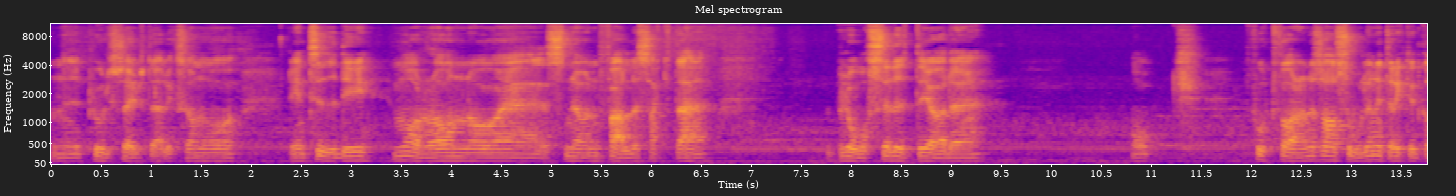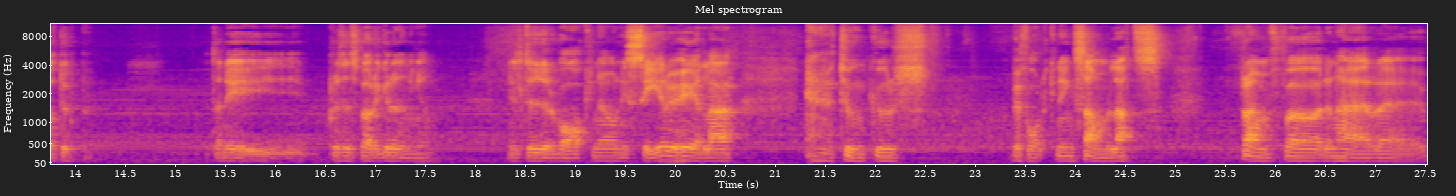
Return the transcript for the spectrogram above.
Ni pulsar ut där liksom och det är en tidig morgon och eh, snön faller sakta här. Blåser lite gör det. Och fortfarande så har solen inte riktigt gått upp. Utan det är precis före gryningen. Ni är lite yrvakna och ni ser hur hela eh, Tunkurs befolkning samlats framför den här eh,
